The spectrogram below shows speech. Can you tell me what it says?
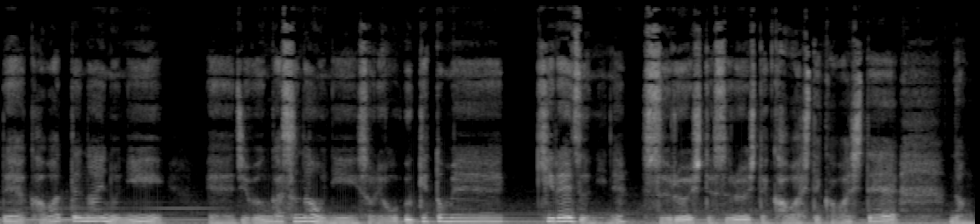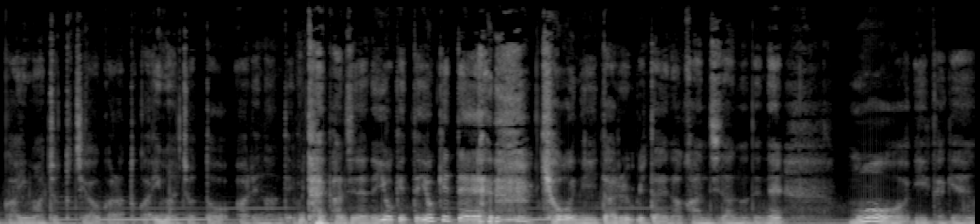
うで変わってないのにえー、自分が素直にそれを受け止めきれずにねスルーしてスルーしてかわしてかわしてなんか今はちょっと違うからとか今ちょっとあれなんでみたいな感じでね避けて避けて 今日に至るみたいな感じなのでねもういい加減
